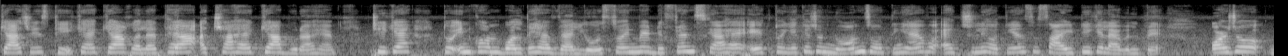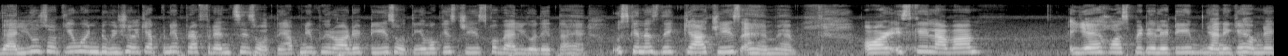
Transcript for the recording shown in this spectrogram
क्या चीज़ ठीक है, क्या गलत है, क्या अच्छा है, क्या बुरा है। ठीक है? तो इनको हम बोलते हैं वैल्यूज़ तो इनमें डिफरेंस क्या है? एक तो ये कि जो नॉर्म्स होती हैं, वो एक्चुअली होती हैं सोसाइटी के लेवल पे। और जो वैल्यूज़ होती हैं, वो इंडिविजुअल के अपने प्रेफरेंसेस होते हैं, अपनी प्योरिटीज़ होती हैं, वो किस चीज़ को वैल्यू देता है, उसके नज़दीक क्या चीज़ अहम है। और इसके अलावा ये हॉस्पिटलिटी यानी कि हमने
